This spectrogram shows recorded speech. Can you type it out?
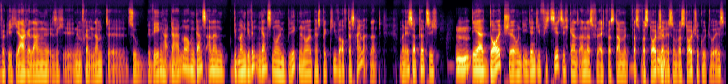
wirklich jahrelang sich in einem fremden Land äh, zu bewegen hat, da hat man auch einen ganz anderen, man gewinnt einen ganz neuen Blick, eine neue Perspektive auf das Heimatland. Man ist ja plötzlich mhm. der Deutsche und identifiziert sich ganz anders vielleicht, was damit, was, was Deutschland mhm. ist und was deutsche Kultur ist,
